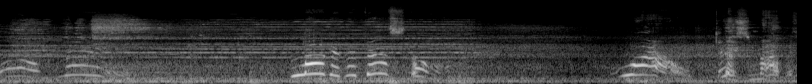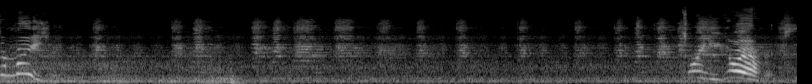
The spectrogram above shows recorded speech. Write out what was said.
Oh, man. Look at the Star. Wow, this map is amazing. D graphics.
